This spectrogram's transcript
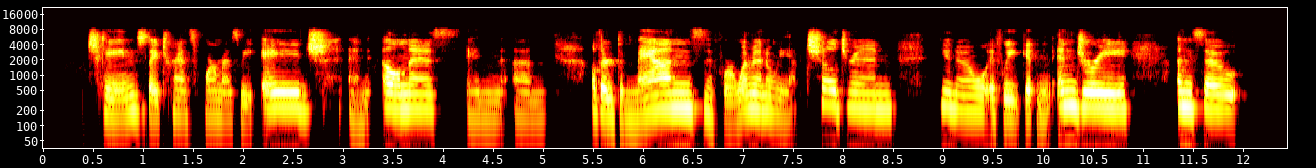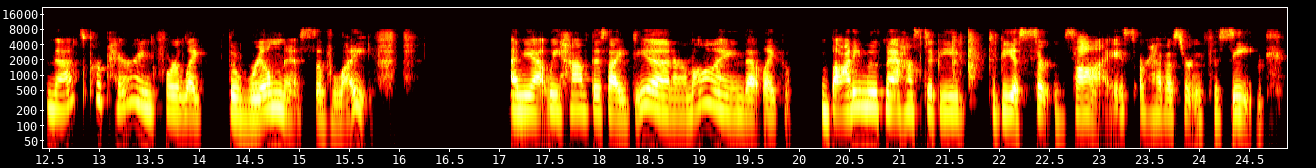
change, they transform as we age and illness and um, other demands. If we're women and we have children, you know, if we get an injury. And so that's preparing for like the realness of life. And yet we have this idea in our mind that like body movement has to be to be a certain size or have a certain physique.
